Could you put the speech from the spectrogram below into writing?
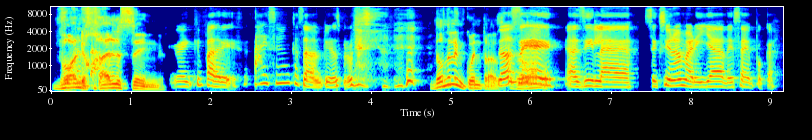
Von Helsing. Ay, qué padre. Ay, soy un cazavampiros profesional. ¿Dónde lo encuentras? No sé, así la sección amarilla de esa época.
